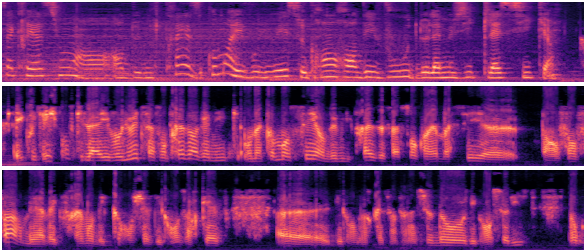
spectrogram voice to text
sa création en, 2013, comment a évolué ce grand rendez-vous de la musique classique? Écoutez, je pense qu'il a évolué de façon très organique. On a commencé en 2013 de façon quand même assez euh, pas en fanfare, mais avec vraiment des grands chefs, des grands orchestres, euh, des grands orchestres internationaux, des grands solistes. Donc,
